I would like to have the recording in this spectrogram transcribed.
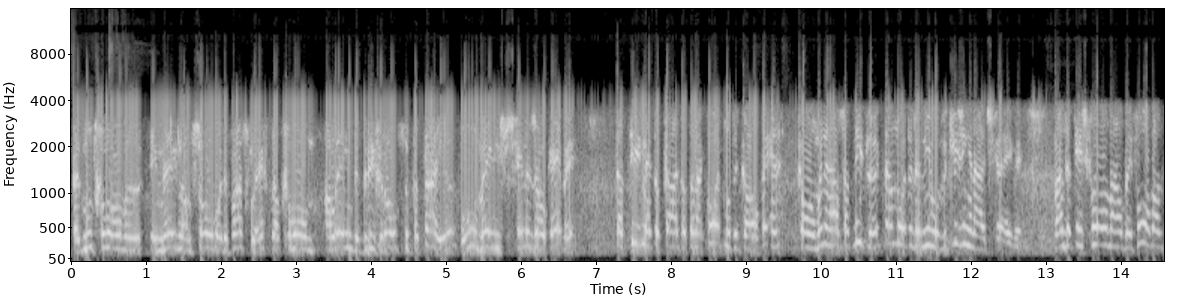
Het moet gewoon in Nederland zo worden vastgelegd dat gewoon alleen de drie grootste partijen, hoe meningsverschillen ze ook hebben, dat die met elkaar tot een akkoord moeten komen en, komen. En als dat niet lukt, dan worden er nieuwe verkiezingen uitgeschreven. Want het is gewoon al bijvoorbeeld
